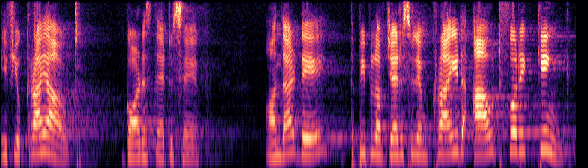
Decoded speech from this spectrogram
if you cry out god is there to save. On that day the people of Jerusalem cried out for a king.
